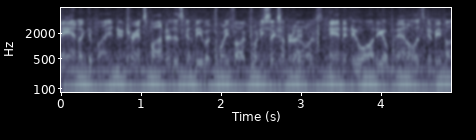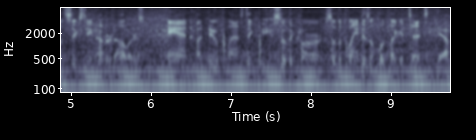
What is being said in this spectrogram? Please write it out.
And I could buy a new transponder that's going to be about $2,500, $2,600 and a new audio panel that's going to be about $1,600 and a new plastic piece so the car, so the plane doesn't look like a taxi cab.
